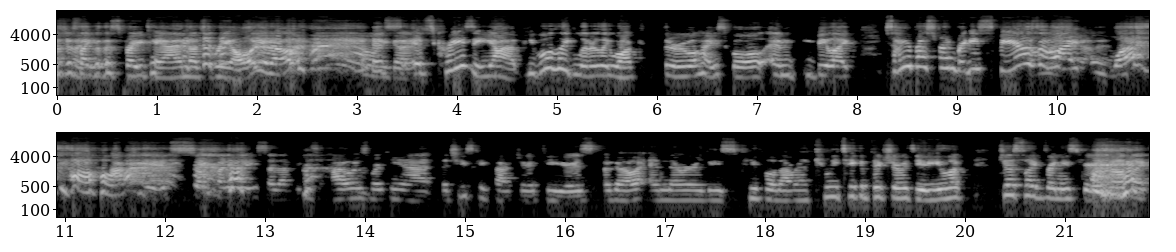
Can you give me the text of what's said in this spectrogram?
so just like with a spray tan that's real, you know? Oh it's, gosh. it's crazy. Yeah. People like literally walk through high school and be like, Is that your best friend Britney Spears? Oh I'm like, gosh. Wow. Actually, it's so funny that you said that because I was working at the Cheesecake Factory a few years ago, and there were these people that were like, "Can we take a picture with you? You look just like Britney Spears." And I was like,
